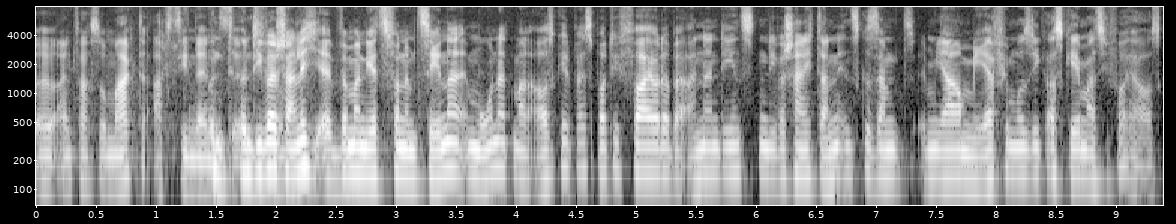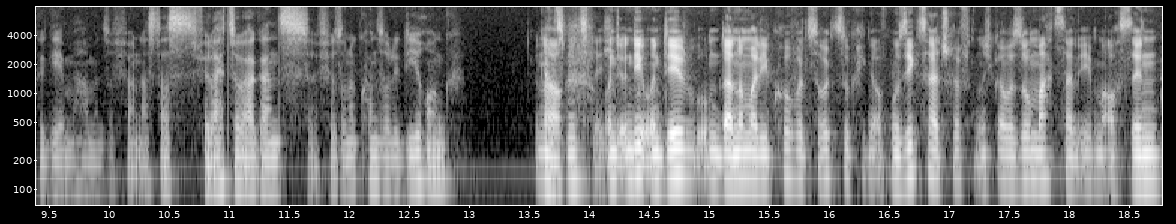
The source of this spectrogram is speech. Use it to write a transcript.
äh, einfach so marktabstinent und, sind. Und die ne? wahrscheinlich, äh, wenn man jetzt von einem Zehner im Monat mal ausgeht bei Spotify oder bei anderen Diensten, die wahrscheinlich dann insgesamt im Jahr mehr für Musik ausgeben, als sie vorher ausgegeben haben. Insofern ist das vielleicht sogar ganz für so eine Konsolidierung Genau. Ganz nützlich. Und, und, die, und die, um dann nochmal die Kurve zurückzukriegen auf Musikzeitschriften, ich glaube, so macht es dann eben auch Sinn,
